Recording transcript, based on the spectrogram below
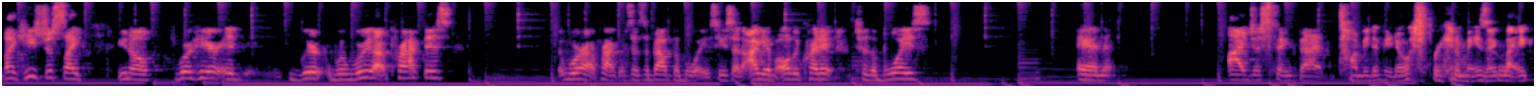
Like he's just like, you know, we're here. It, we're when we're at practice, we're at practice. It's about the boys. He said, I give all the credit to the boys, and I just think that Tommy DeVito is freaking amazing. Like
